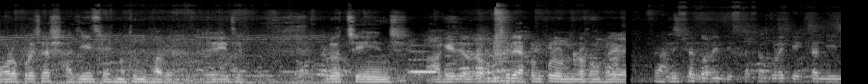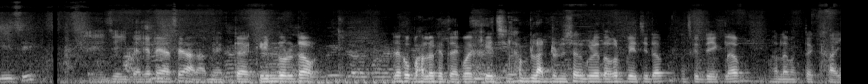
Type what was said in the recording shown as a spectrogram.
বড় করেছে আর সাজিয়েছে নতুনভাবে। এই যে, পুরো চেঞ্জ আগে যেরকম ছিল, এখন পুরো অন্যরকম হয়ে গেছে। রানির সাথে অনেক ডিসকাশন করে কেকটা নিয়ে নিয়েছি। এই যে এই প্যাকেটে আছে, আর আমি একটা ক্রিম রোলটা এটা খুব ভালো খেতে। একবার খেয়েছিলাম ব্লাড ডোনেশন করে তখন পেয়েছিলাম। আজকে দেখলাম, ভাবলাম একটা খাই।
